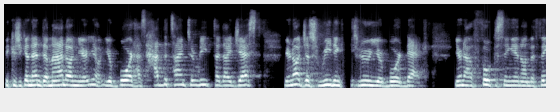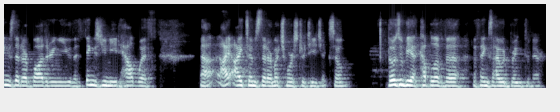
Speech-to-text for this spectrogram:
Because you can then demand on your, you know, your board has had the time to read, to digest. You're not just reading through your board deck. You're now focusing in on the things that are bothering you, the things you need help with, uh, items that are much more strategic. So those would be a couple of the, the things I would bring to bear.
